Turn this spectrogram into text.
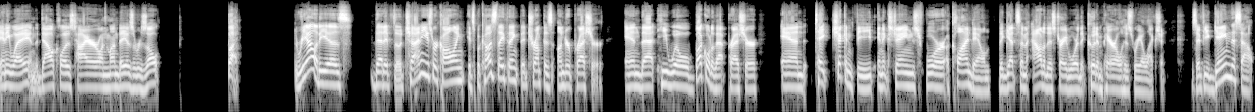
anyway, and the Dow closed higher on Monday as a result. But the reality is that if the Chinese were calling, it's because they think that Trump is under pressure and that he will buckle to that pressure and take chicken feed in exchange for a climb down that gets him out of this trade war that could imperil his reelection. So if you game this out,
